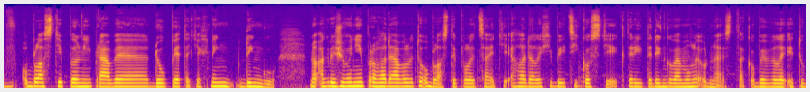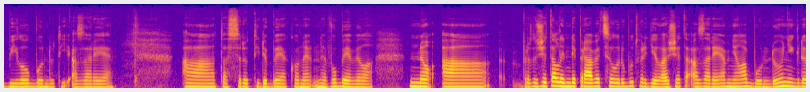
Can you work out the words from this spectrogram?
v oblasti plný právě doupěte těch dingů. No a když oni prohledávali tu oblast, ty policajti, a hledali chybějící kosti, které ty dingové mohly odnést, tak objevili i tu bílou bundu té Azarie. A ta se do té doby jako ne, neobjevila. No a protože ta Lindy právě celou dobu tvrdila, že ta Azaria měla bundu, nikdo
